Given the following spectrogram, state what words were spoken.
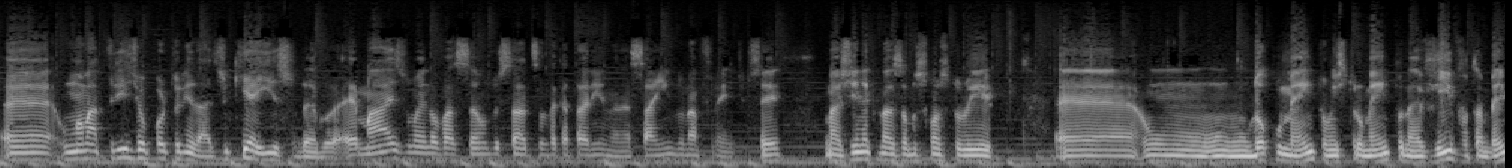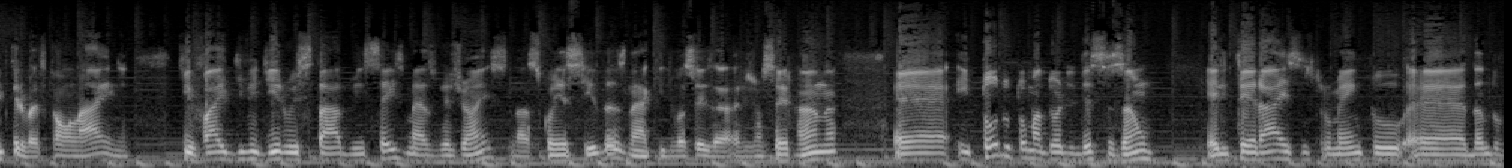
é, uma matriz de oportunidades. O que é isso, Débora? É mais uma inovação do Estado de Santa Catarina, né? saindo na frente. Você imagina que nós vamos construir é, um, um, documento, um instrumento né, vivo também, porque ele vai ficar online, que vai dividir o Estado em seis meso-regiões, nas conhecidas, né, aqui de vocês, a região serrana, é, e todo tomador de decisão ele terá esse instrumento é, dando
